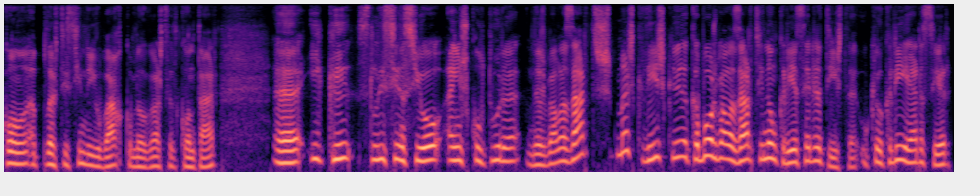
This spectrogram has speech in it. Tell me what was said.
com a plasticina e o barro, como ele gosta de contar, uh, e que se licenciou em escultura nas Belas Artes, mas que diz que acabou as Belas Artes e não queria ser artista. O que ele queria era ser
